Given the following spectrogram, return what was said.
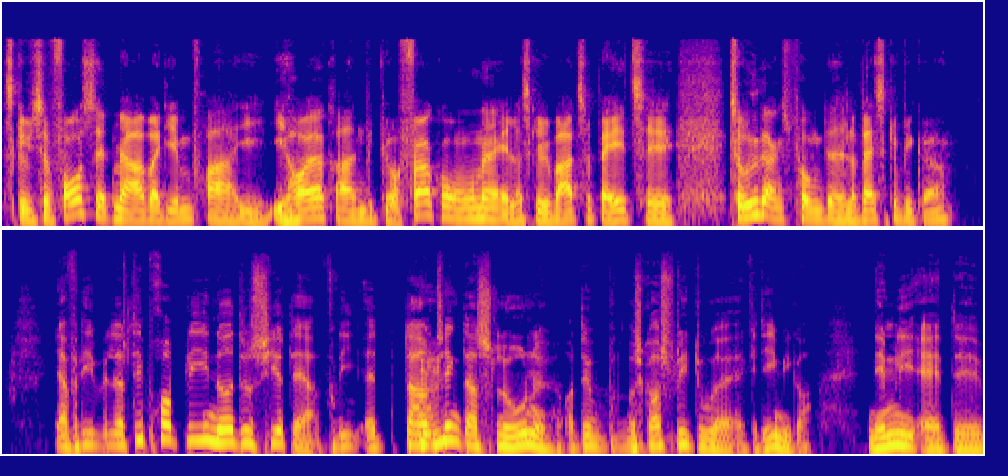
skal vi så fortsætte med at arbejde hjemmefra i, i højere grad, end vi gjorde før corona, eller skal vi bare tilbage til, til udgangspunktet, eller hvad skal vi gøre? Ja, fordi lad os lige prøve at blive noget, du siger der. Fordi at der er mm-hmm. en ting, der er slående, og det er måske også, fordi du er akademiker, nemlig at øh,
